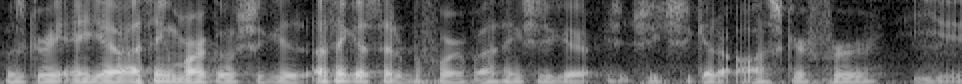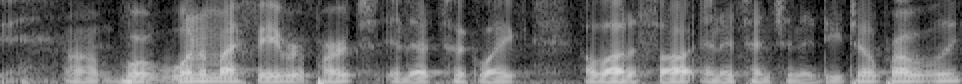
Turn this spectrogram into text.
was great. And yeah, I think Margot should get I think I said it before, but I think she should get she should get an Oscar for yeah, um, but one of my favorite parts, and that took like a lot of thought and attention to detail, probably,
